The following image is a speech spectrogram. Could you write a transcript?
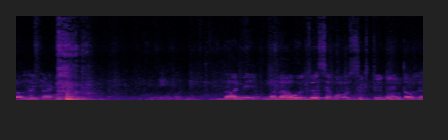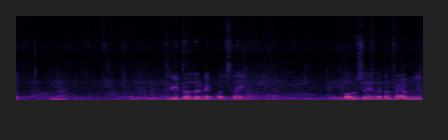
థౌజండ్ దాన్ని మన హౌస్ చేసేమో sixty nine thousand three thousand ఎక్కువ వచ్చినాయి. బహుశా ఏదైనా ఫ్యామిలీ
